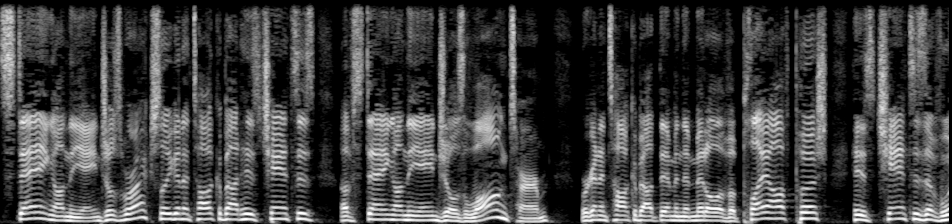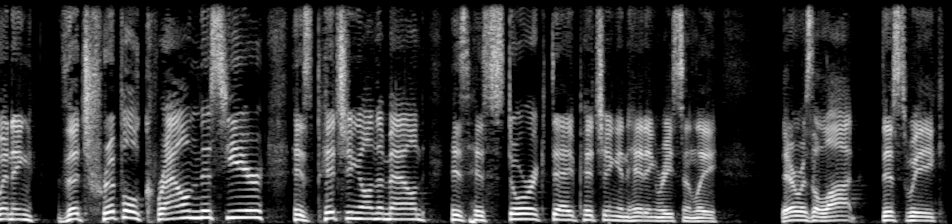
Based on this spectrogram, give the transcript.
staying on the Angels. We're actually going to talk about his chances of staying on the Angels long term. We're going to talk about them in the middle of a playoff push, his chances of winning the triple crown this year, his pitching on the mound, his historic day pitching and hitting recently. There was a lot this week.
